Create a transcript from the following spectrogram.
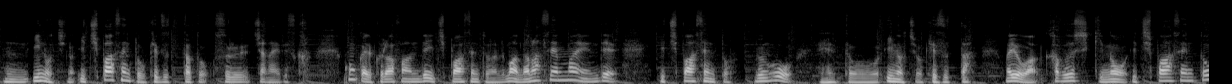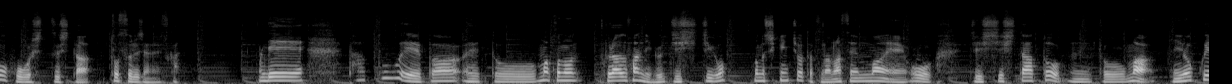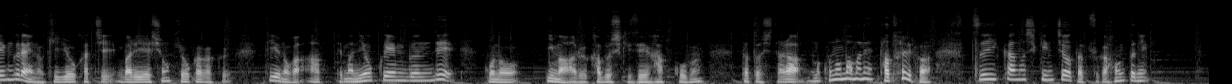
うん、命の1%を削ったとするじゃないですか。今回のクラファンで1%なので、まあ、7000万円で1%分を、えーと、命を削った、まあ、要は株式の1%を放出したとするじゃないですか。で例えば、えーとまあ、このクラウドファンディング実施後この資金調達7000万円を実施した後、うんとまあ、2億円ぐらいの企業価値バリエーション評価額っていうのがあって、まあ、2億円分でこの今ある株式全発行分だとしたら、まあ、このままね例えば追加の資金調達が本当に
